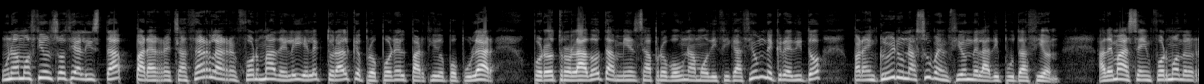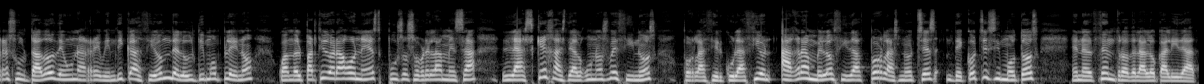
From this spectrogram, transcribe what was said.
una moción socialista para rechazar la reforma de ley electoral que propone el Partido Popular. Por otro lado, también se aprobó una modificación de crédito para incluir una subvención de la Diputación. Además, se informó del resultado de una reivindicación del último pleno cuando el Partido Aragonés puso sobre la mesa las quejas de algunos vecinos por la circulación a gran velocidad por las noches de coches y motos en el centro de la localidad.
